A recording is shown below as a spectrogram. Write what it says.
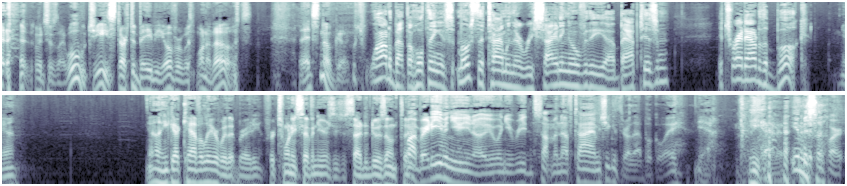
Which is like, ooh, geez, start the baby over with one of those. That's no good. What's wild about the whole thing is most of the time when they're reciting over the uh, baptism, it's right out of the book. Yeah. Yeah, he got cavalier with it, Brady. For 27 years, he decided to do his own thing. Come on, Brady. Even you, you know, when you read something enough times, you can throw that book away. Yeah, he had it. You miss a Part.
